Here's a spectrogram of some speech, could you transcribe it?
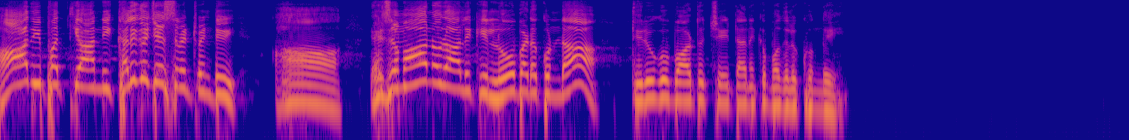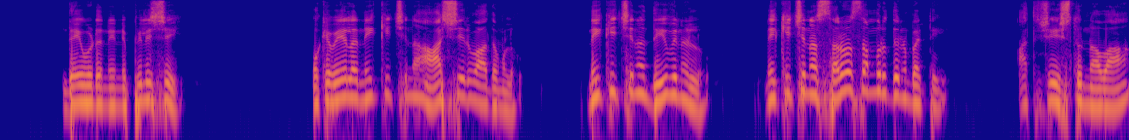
ఆధిపత్యాన్ని కలిగజేసినటువంటి ఆ యజమానురాలికి లోబడకుండా తిరుగుబాటు చేయటానికి మొదలుకుంది. దేవుడు నిన్ను పిలిచి ఒకవేళ నీకిచ్చిన ఆశీర్వాదములు నీకిచ్చిన దీవెనలు నీకిచ్చిన సర్వ సమృద్ధిని బట్టి అతిశయిస్తున్నావా?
